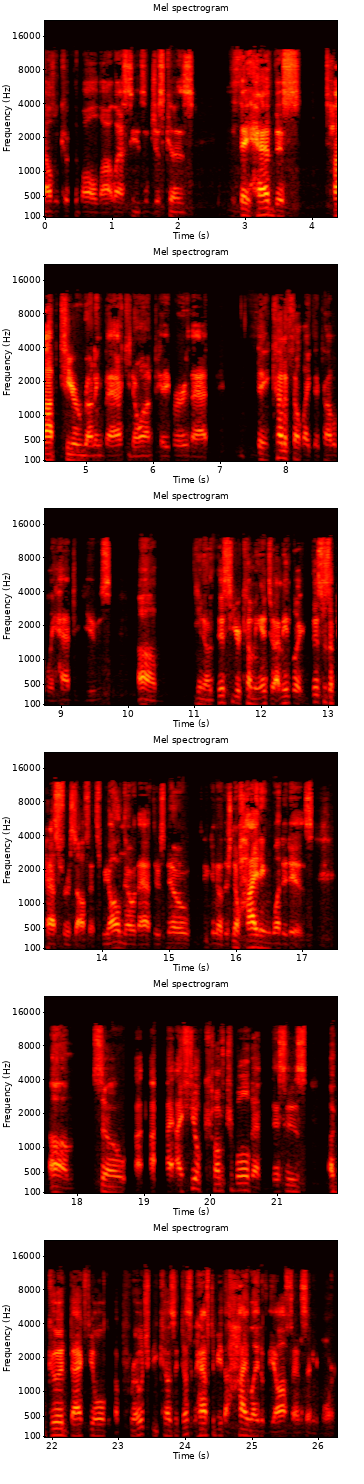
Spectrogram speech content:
Dalvin Cook the ball a lot last season just because they had this top tier running back, you know, on paper that they kind of felt like they probably had to use. Um, you know, this year coming into, I mean, look, this is a pass first offense. We all know that. There's no, you know, there's no hiding what it is. Um, so I, I feel comfortable that this is a good backfield approach because it doesn't have to be the highlight of the offense anymore,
